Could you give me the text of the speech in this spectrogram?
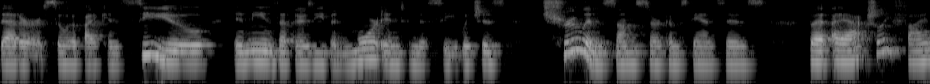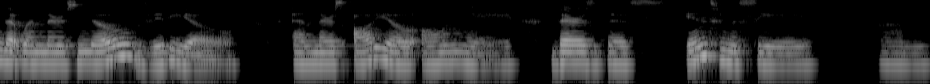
better. So if I can see you, it means that there's even more intimacy, which is true in some circumstances. But I actually find that when there's no video and there's audio only, there's this intimacy um,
